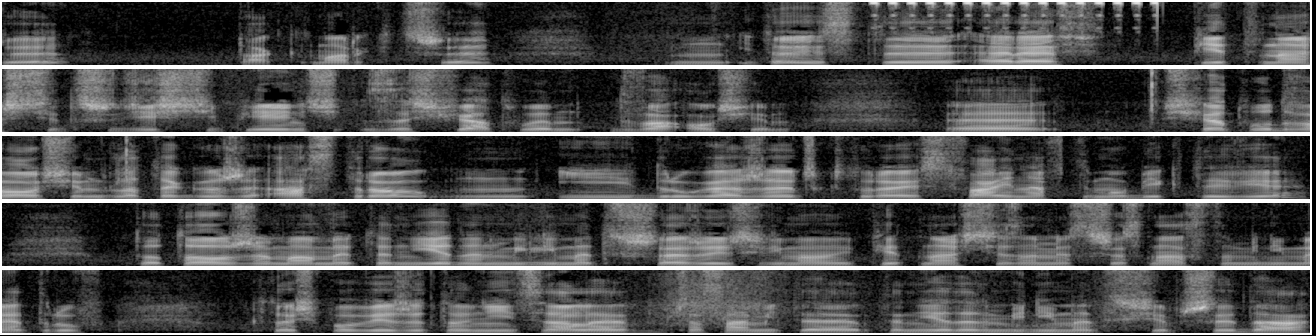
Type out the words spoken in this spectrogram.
III. Tak, Mark III. Mm, I to jest y, RF 1535 ze światłem 2.8. E, Światło 2.8 dlatego, że Astro mm, i druga rzecz, która jest fajna w tym obiektywie, to to, że mamy ten 1 mm szerzej, czyli mamy 15 zamiast 16 mm. Ktoś powie, że to nic, ale czasami te, ten 1 mm się przyda,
